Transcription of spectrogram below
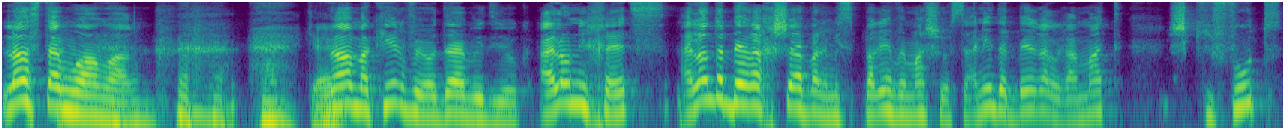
לא סתם הוא אמר. כן. נועה מכיר ויודע בדיוק. אלוני חץ, אני לא מדבר עכשיו על מספרים ומה שהיא עושה, אני מדבר על רמת שקיפות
